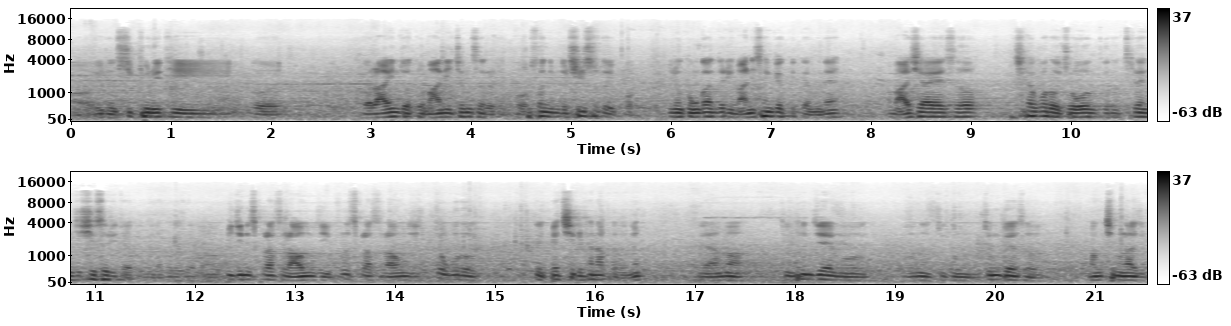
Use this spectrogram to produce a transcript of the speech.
어, 이런 시큐리티 그, 그 라인도 더 많이 증설을 했고 손님들 실수도 있고 이런 공간들이 많이 생겼기 때문에 아마 아시아에서 최고로 좋은 그런 트랜짓 시설이 될 겁니다. 그래서 어, 비즈니스 클래스 라운지, 프로스 클래스 라운지 쪽으로 배치를 해놨거든요. 네, 아마 지금 현재 뭐 어느 지금 정부에서 방침을 아직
